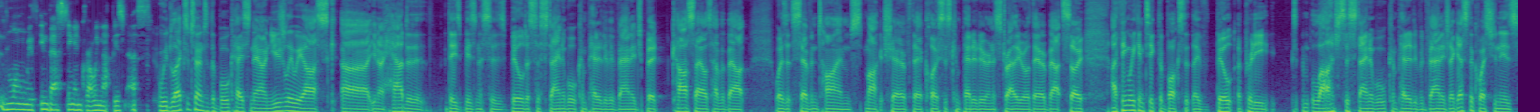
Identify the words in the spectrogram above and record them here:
along with investing and growing that business? We'd like to turn to the bull case now, and usually we ask, uh, you know, how do these businesses build a sustainable competitive advantage? But car sales have about what is it seven times market share of their closest competitor in Australia or thereabouts. So I think we can tick the box that they've built a pretty large sustainable competitive advantage. I guess the question is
